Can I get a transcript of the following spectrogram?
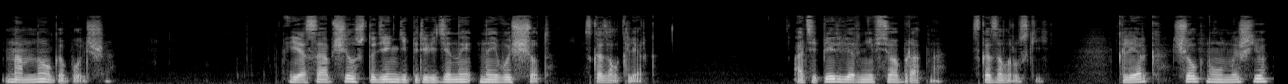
намного больше. «Я сообщил, что деньги переведены на его счет», — сказал клерк. «А теперь верни все обратно», — сказал русский. Клерк щелкнул мышью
